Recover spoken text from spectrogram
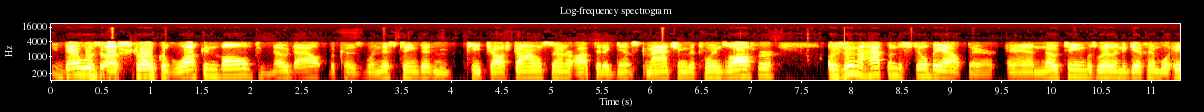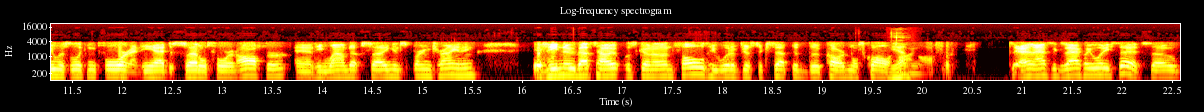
There was a stroke of luck involved, no doubt, because when this team didn't keep Josh Donaldson or opted against matching the Twins' offer, Ozuna happened to still be out there, and no team was willing to give him what he was looking for, and he had to settle for an offer. And he wound up saying in spring training, if he knew that's how it was going to unfold, he would have just accepted the Cardinals' qualifying offer. And that's exactly what he said. So,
